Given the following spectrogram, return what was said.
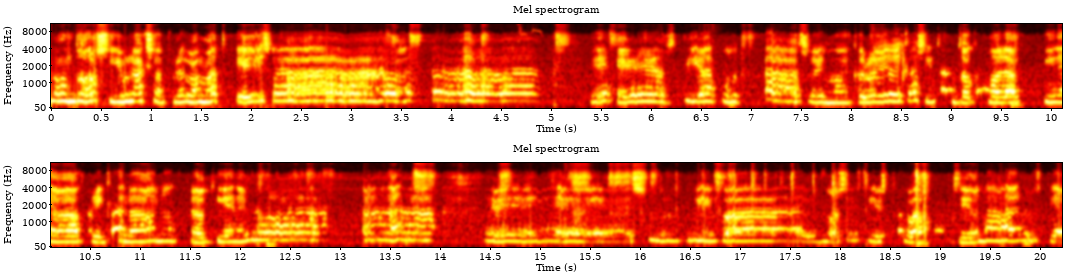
Con dos y un axa prueba mates. Eh, hostia puta, soy muy cruel, casi tanto como la vida africana, no, no tiene nada. Eh, survival, no sé si esto va a funcionar, hostia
